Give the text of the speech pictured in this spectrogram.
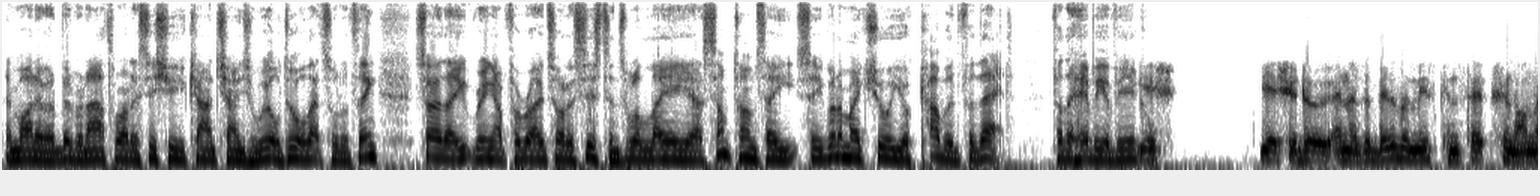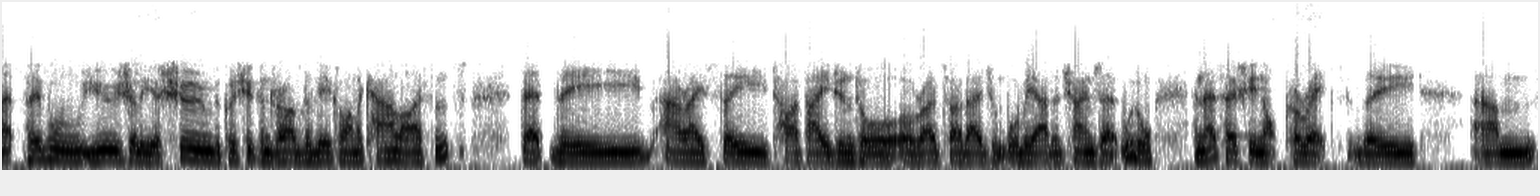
they might have a bit of an arthritis issue. You can't change the wheel, do all that sort of thing. So they ring up for roadside assistance. Well, they uh, sometimes they so you've got to make sure you're covered for that for the heavier vehicle. Yes. Yes, you do. And there's a bit of a misconception on that. People usually assume because you can drive the vehicle on a car licence that the RAC type agent or, or, roadside agent will be able to change that wheel. And that's actually not correct. The um,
